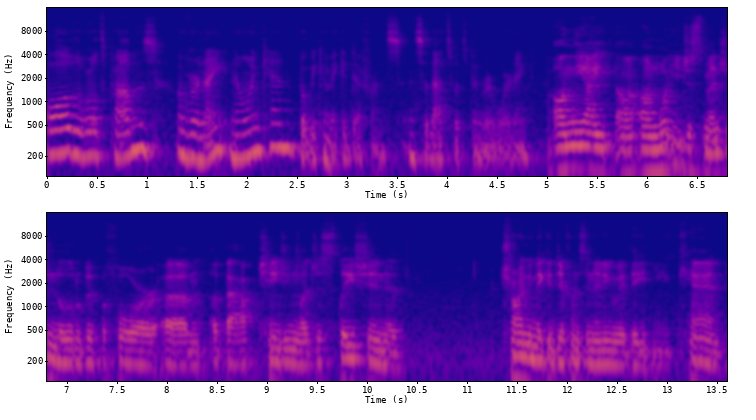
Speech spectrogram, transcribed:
all the world's problems overnight, no one can, but we can make a difference. And so that's what's been rewarding. on the on what you just mentioned a little bit before um, about changing legislation of trying to make a difference in any way that you can.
